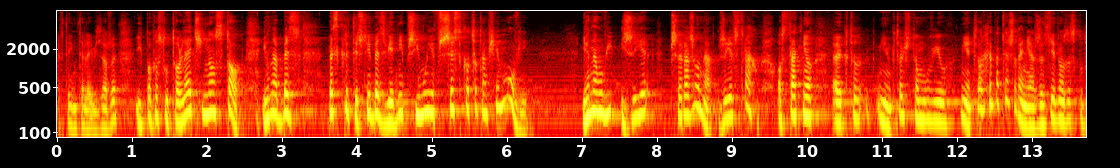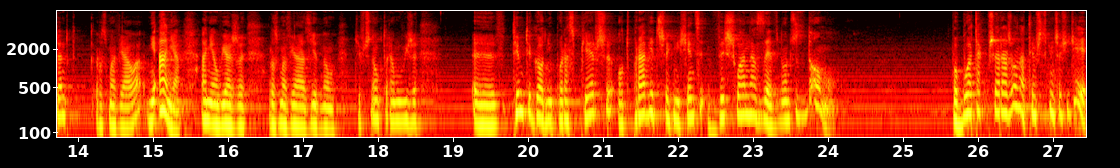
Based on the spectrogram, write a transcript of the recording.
w tym telewizorze i po prostu to leci non-stop. I ona bez, bezkrytycznie, bezwiednie przyjmuje wszystko, co tam się mówi. I ona mówi, i żyje przerażona, żyje w strachu. Ostatnio e, kto, nie wiem, ktoś to mówił, nie, to chyba też Renia, że z jedną ze studentów rozmawiała, nie, Ania. Ania mówiła, że rozmawiała z jedną dziewczyną, która mówi, że e, w tym tygodniu po raz pierwszy od prawie trzech miesięcy wyszła na zewnątrz z domu bo była tak przerażona tym wszystkim, co się dzieje,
